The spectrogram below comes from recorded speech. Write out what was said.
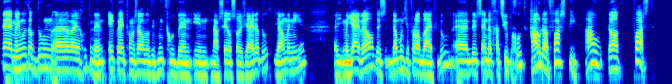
Nee, maar je moet ook doen uh, waar je goed in bent. Ik weet van mezelf dat ik niet goed ben in nou, sales zoals jij dat doet, op jouw manier. maar jij wel, dus dat moet je vooral blijven doen. dus, en dat gaat supergoed. Hou dat vast, Piet. Hou dat vast.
